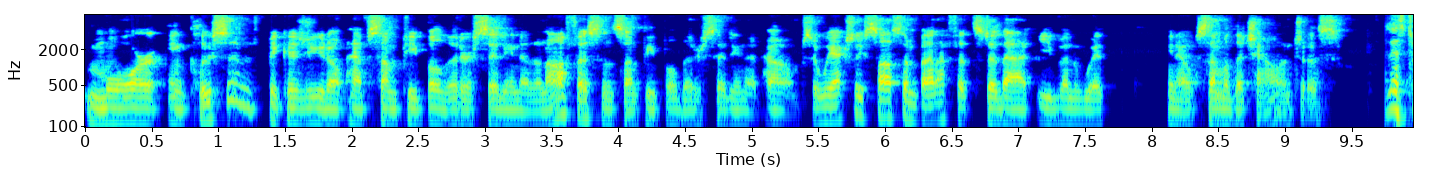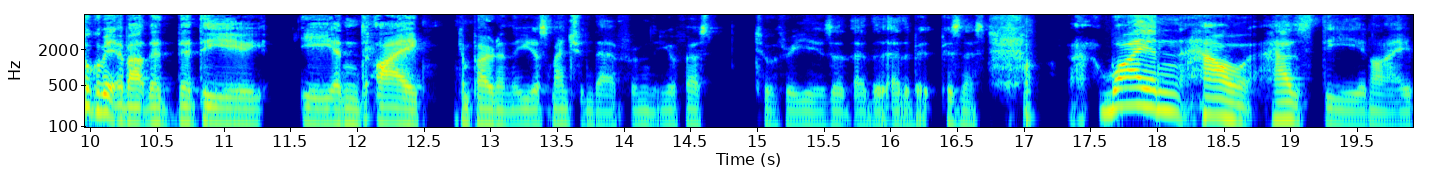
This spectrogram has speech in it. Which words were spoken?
more inclusive because you don't have some people that are sitting in an office and some people that are sitting at home. So we actually saw some benefits to that, even with you know some of the challenges. Let's talk a bit about the the DE and I component that you just mentioned there from your first two or three years at, the, at the business. Why and how has DE and I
